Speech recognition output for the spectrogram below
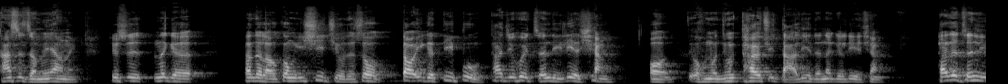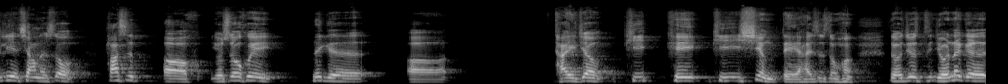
他是怎么样呢？就是那个她的老公一酗酒的时候到一个地步，他就会整理猎枪哦，我们就他要去打猎的那个猎枪。他在整理猎枪的时候，他是呃有时候会那个呃，他也叫 K K K 性德还是什么，然后就有那个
